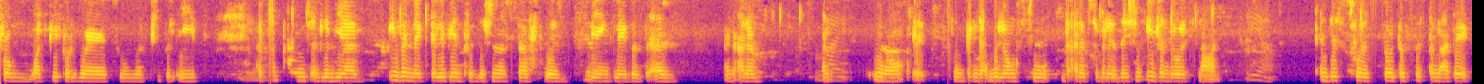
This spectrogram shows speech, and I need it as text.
from what people wear to what people eat. Yeah. At some point in Libya, even like the Libyan traditional stuff was being labeled as an Arab, right. and you know it's something that belongs to the Arab civilization, even though it's not. Yeah. And this was sort of systematic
